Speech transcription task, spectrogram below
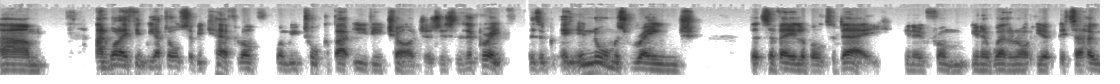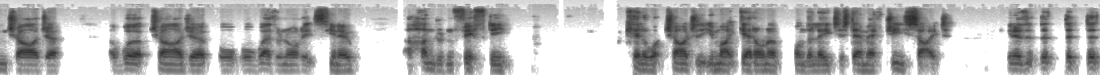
Um, and what I think we have to also be careful of when we talk about EV chargers is there's a great, there's an enormous range that's available today, you know, from, you know, whether or not it's a home charger, a work charger, or, or whether or not it's, you know, 150 kilowatt charger that you might get on a on the latest MFG site. You know, the the the,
